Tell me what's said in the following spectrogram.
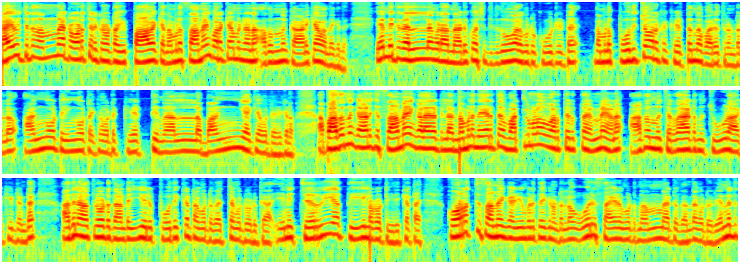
കൈ വെച്ചിട്ട് നന്നായിട്ട് ഉടച്ചെടുക്കണം കേട്ടോ ഈ പാവയ്ക്ക. നമ്മൾ സമയം കുറയ്ക്കാൻ വേണ്ടിയാണ് അതൊന്നും കാണിക്കാൻ വന്നിരിക്കുന്നത് എന്നിട്ട് ഇതെല്ലാം കൂടെ ആ നടുക്കുവശത്ത് ഇതുപോലെ അങ്ങോട്ട് കൂട്ടിയിട്ട് നമ്മൾ പൊതിച്ചോറൊക്കെ കെട്ടുന്ന പരുവത്തിലുണ്ടല്ലോ അങ്ങോട്ടും ഇങ്ങോട്ടൊക്കെ അങ്ങോട്ട് കെട്ടി നല്ല ഭംഗിയാക്കി അങ്ങോട്ട് എടുക്കണം. അപ്പോൾ അതൊന്നും കാണിച്ച് സമയം കളയാനായിട്ടില്ല. നമ്മൾ നേരത്തെ വറ്റൽമുളക് വറുത്തെടുത്ത എണ്ണയാണ് അതൊന്ന് ചെറുതായിട്ടൊന്ന് ചൂടാക്കിയിട്ടുണ്ട്. അതിനകത്തിലോട്ട് താണ്ട് ഈ ഒരു പൊതിക്കെട്ട് അങ്ങോട്ട് വെച്ചങ്ങോട്ട് കൊടുക്കുക. ഇനി ചെറിയ തീയിലോട്ട് ഇരിക്കട്ടെ. കുറച്ച് സമയം കഴിയുമ്പോഴത്തേക്കിനുണ്ടല്ലോ ഒരു സൈഡ് അങ്ങോട്ട് നന്നായിട്ട് വെന്തങ്ങോട്ട് വരും. എന്നിട്ട്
